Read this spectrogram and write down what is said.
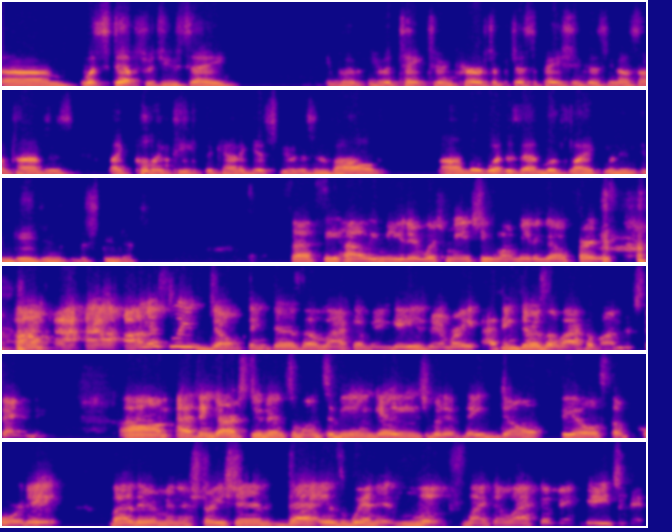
um, what steps would you say you would take to encourage the participation? Because you know sometimes it's like pulling teeth to kind of get students involved. Um, but what does that look like when engaging the students? So I see Holly muted, which means she want me to go first. um, I, I, honestly don't think there's a lack of engagement, right? I think there's a lack of understanding. Um, I think our students want to be engaged, but if they don't feel supported by their administration, that is when it looks like a lack of engagement.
